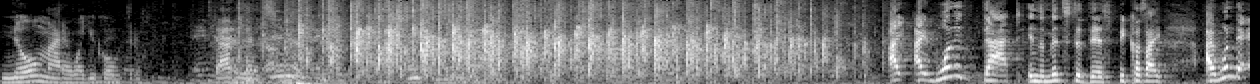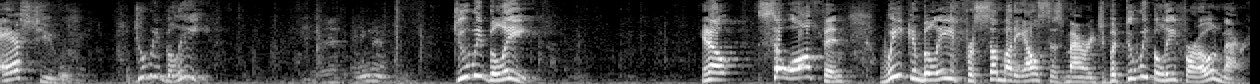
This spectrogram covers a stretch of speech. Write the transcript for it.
No matter what you go through. God bless. Amen. I, I wanted that in the midst of this because I, I wanted to ask you do we believe? Amen. Do we believe? You know, so often we can believe for somebody else's marriage, but do we believe for our own marriage?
